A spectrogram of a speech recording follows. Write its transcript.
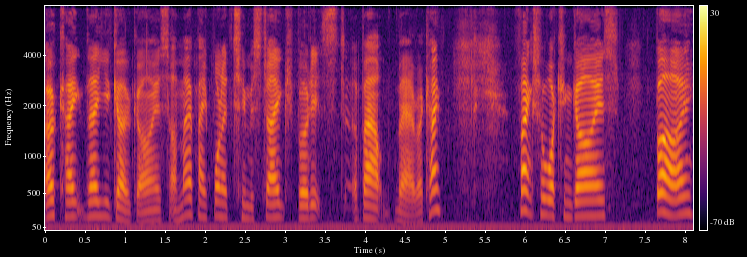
Okay, there you go guys. I may have made one or two mistakes, but it's about there, okay? Thanks for watching guys. Bye.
